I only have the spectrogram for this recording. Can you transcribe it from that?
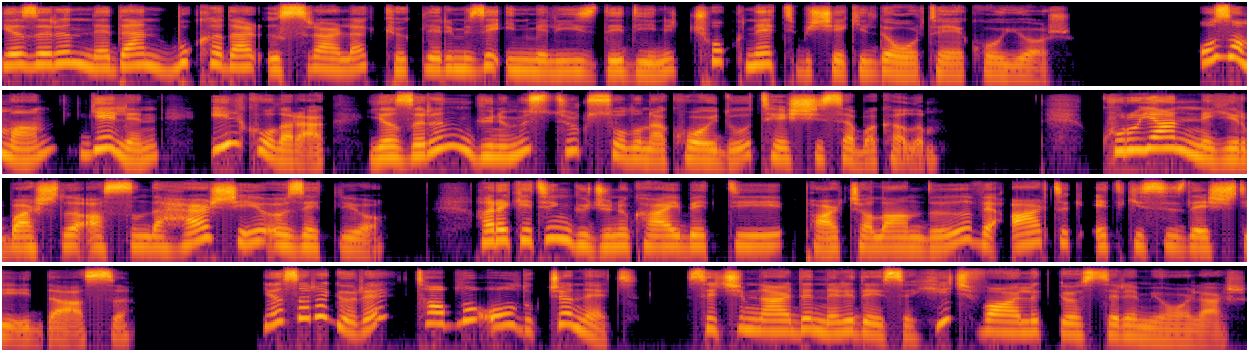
yazarın neden bu kadar ısrarla köklerimize inmeliyiz dediğini çok net bir şekilde ortaya koyuyor. O zaman gelin ilk olarak yazarın günümüz Türk soluna koyduğu teşhise bakalım. Kuruyan nehir başlığı aslında her şeyi özetliyor. Hareketin gücünü kaybettiği, parçalandığı ve artık etkisizleştiği iddiası. Yazara göre tablo oldukça net. Seçimlerde neredeyse hiç varlık gösteremiyorlar.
